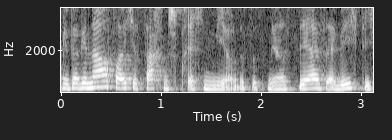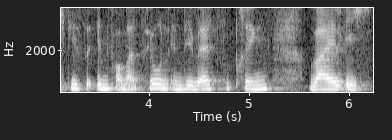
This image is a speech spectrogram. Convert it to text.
Über genau solche Sachen sprechen wir und es ist mir sehr, sehr wichtig, diese Informationen in die Welt zu bringen, weil ich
